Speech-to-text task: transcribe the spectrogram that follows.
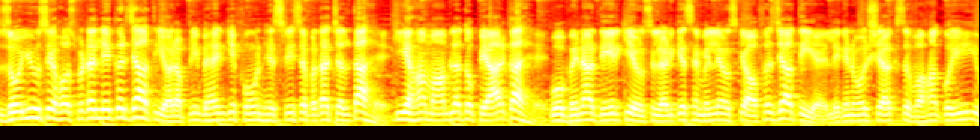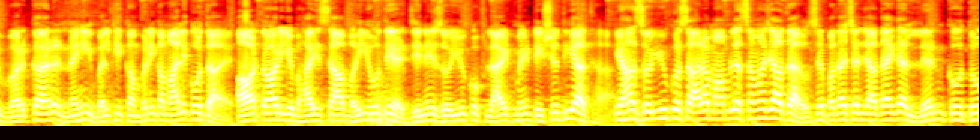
जोयू उसे हॉस्पिटल लेकर जाती है और अपनी बहन की फ़ोन हिस्ट्री से पता चलता है कि यहाँ मामला तो प्यार का है। वो बिना देर किए उस लड़के से मिलने उसके ऑफ़िस जाती है, लेकिन वो शख्स वहाँ कोई वर्कर नहीं, बल्कि कंपनी का मालिक होता है। और तो और ये भाई साहब वही होते हैं जिन्हें जोयू को फ़्लाइट में टिश्यू दिया था। यहाँ जोयू को सारा मामला समझ आता है। उसे पता चल जाता है कि लिन को तो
